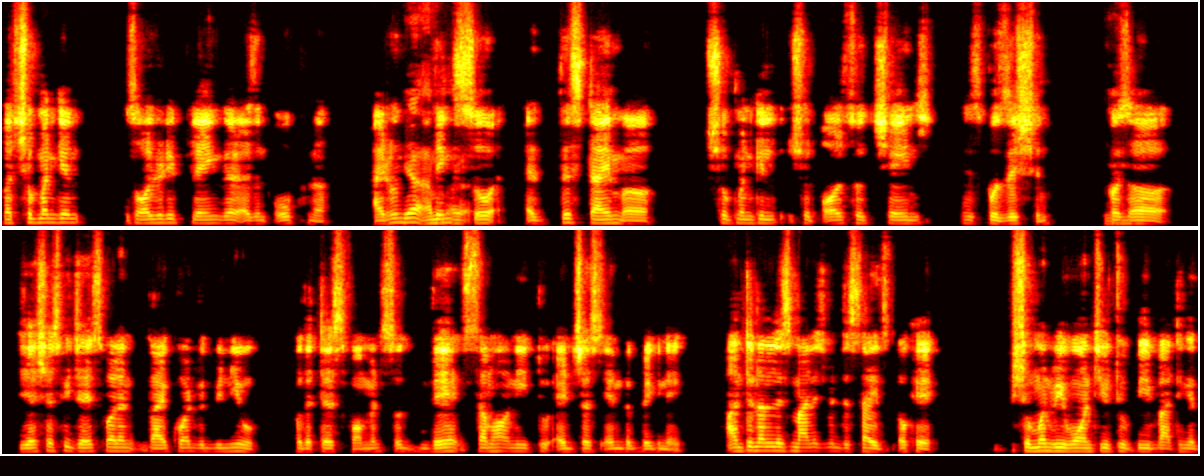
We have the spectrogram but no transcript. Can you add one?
But Shubman Gill is already playing there as an opener. I don't yeah, think uh, so. At this time, uh, Shubman Gill should also change his position because mm-hmm. uh, Yashasvi Jaiswal and Gaikwad will be new for the test format, so they somehow need to adjust in the beginning. Until unless management decides, okay, Shubman, we want you to be batting at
